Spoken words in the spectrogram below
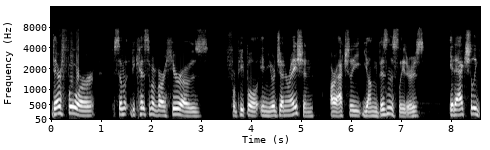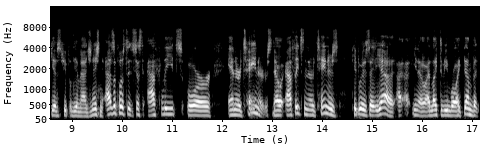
Therefore, some, because some of our heroes for people in your generation are actually young business leaders, it actually gives people the imagination, as opposed to it's just athletes or entertainers. Now, athletes and entertainers, people would say, "Yeah, I, you know, I'd like to be more like them," but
